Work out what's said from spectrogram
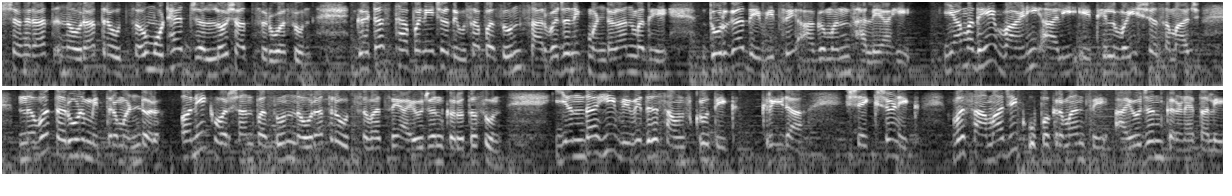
शहरात नवरात्र उत्सव मोठ्या जल्लोषात सुरू असून घटस्थापनेच्या दिवसापासून सार्वजनिक मंडळांमध्ये दुर्गा देवीचे आगमन झाले आहे. यामध्ये वाणी आली येथील वैश्य समाज नवतरुण मित्रमंडळ अनेक वर्षांपासून नवरात्र उत्सवाचे आयोजन करत असून यंदाही विविध सांस्कृतिक क्रीडा शैक्षणिक व सामाजिक उपक्रमांचे आयोजन करण्यात आले.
